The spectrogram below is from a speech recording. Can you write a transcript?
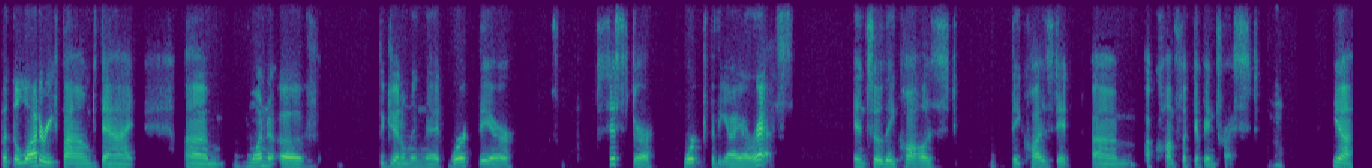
But the lottery found that um, one of the gentlemen that worked there, sister, worked for the IRS, and so they caused they caused it um, a conflict of interest. Mm. Yeah.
